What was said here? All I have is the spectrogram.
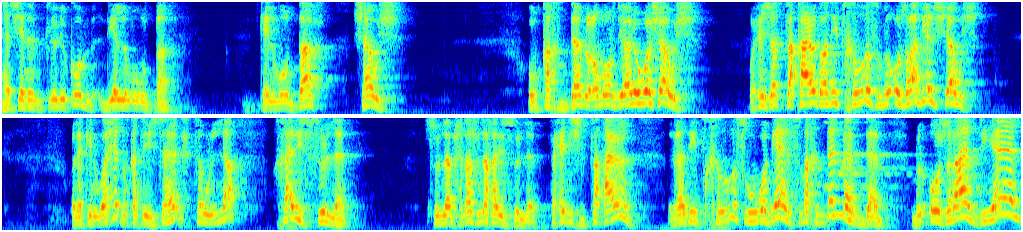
هادشي أنا نمثلو لكم ديال الموظف. كاين الموظف شاوش. وبقى خدام العمر ديالو هو شاوش. وحين جا التقاعد غادي يتخلص بالأجرة ديال الشاوش ولكن واحد بقى تيجتهد حتى ولا خارج السلم. سلم 11 ولا خارج السلم. فحيت يشد التقاعد غادي يتخلص وهو جالس ما خدام ما ردام. بالأجرة ديال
